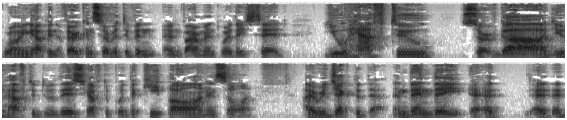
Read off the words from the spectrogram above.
growing up in a very conservative in, environment where they said, you have to serve God, you have to do this, you have to put the kippah on, and so on. I rejected that. And then they, at at, at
